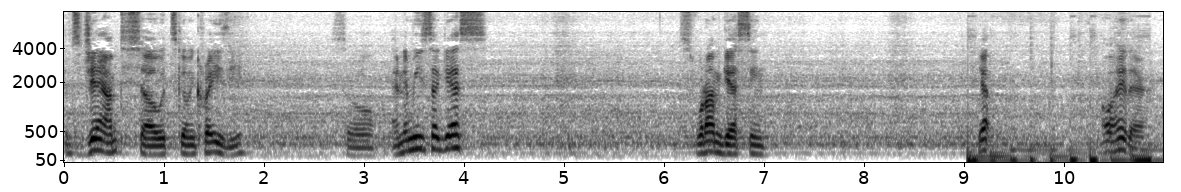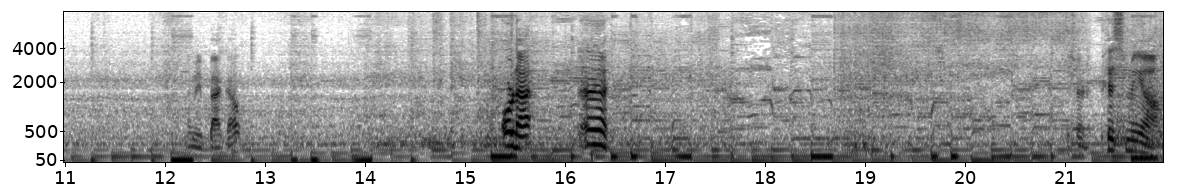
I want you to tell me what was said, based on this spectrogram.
it's jammed, so it's going crazy. So, enemies, I guess? That's what I'm guessing. Yep. Oh, hey there. Let me back out. Or not. Trying to piss me off.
